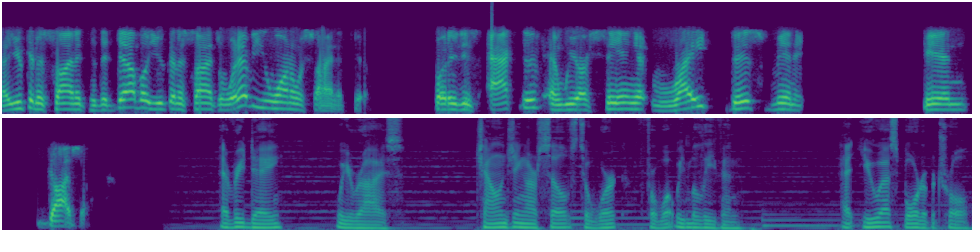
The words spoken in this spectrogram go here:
Now, you can assign it to the devil, you can assign it to whatever you want to assign it to. But it is active, and we are seeing it right this minute in Gaza. Every day, we rise, challenging ourselves to work for what we believe in. At U.S. Border Patrol,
